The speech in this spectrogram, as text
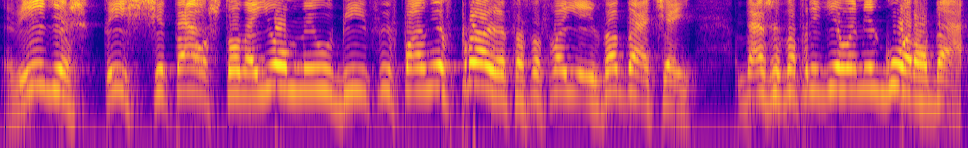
«Видишь, ты считал, что наемные убийцы вполне справятся со своей задачей, даже за пределами города,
